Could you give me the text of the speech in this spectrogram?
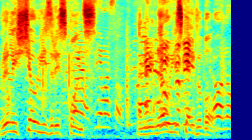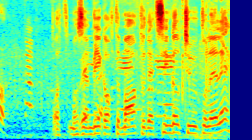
really show his response. And we know he's capable. No, no. But Mozambique off the mark with that single to Pulele.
